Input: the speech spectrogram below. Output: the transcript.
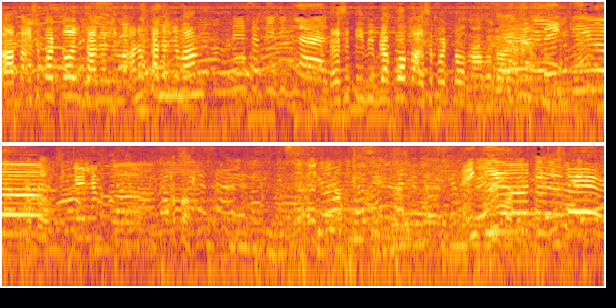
Ah, paki-support po yung channel niyo. ma'am. Anong channel niyo, ma'am? Nasa TV Vlog. Desi TV Vlog po. Paki-support po, mga babae. Thank you. Picture lang po. Apo. Thank you. Thank you, sir.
